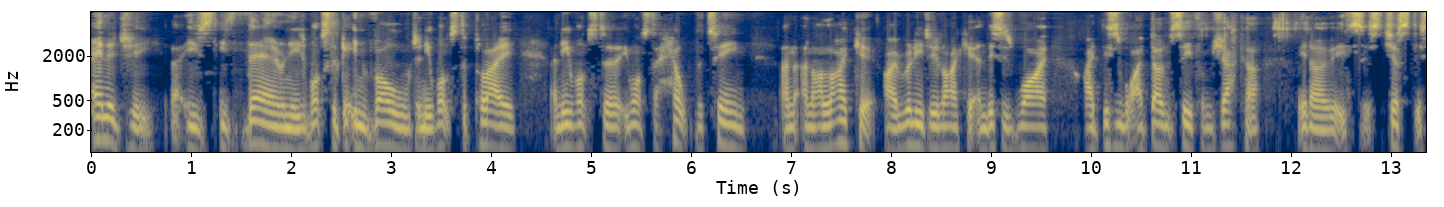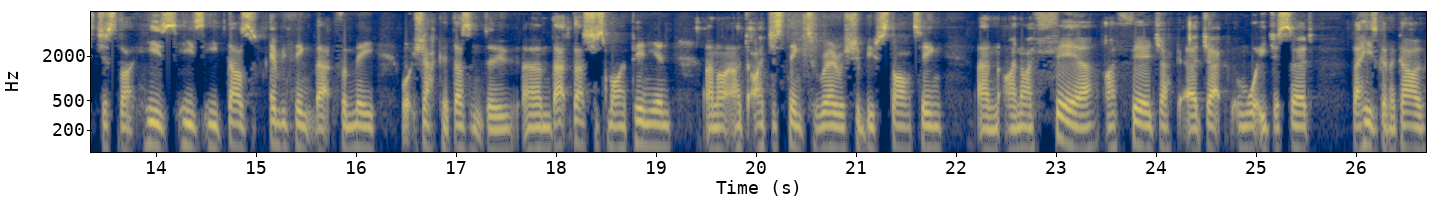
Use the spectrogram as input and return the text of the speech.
energy that he's he's there and he wants to get involved and he wants to play and he wants to he wants to help the team and and I like it I really do like it and this is why I this is what I don't see from Xhaka you know it's it's just it's just like he's he's he does everything that for me what Xhaka doesn't do um, that that's just my opinion and I I, I just think Torreira should be starting and and I fear I fear Jack uh, Jack and what he just said that he's going to go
